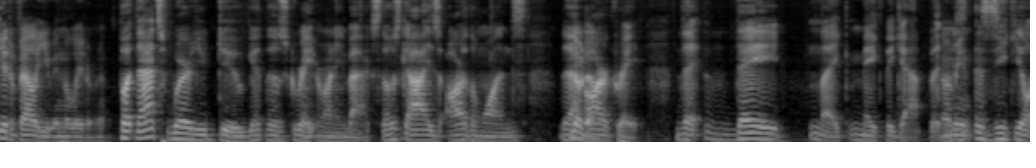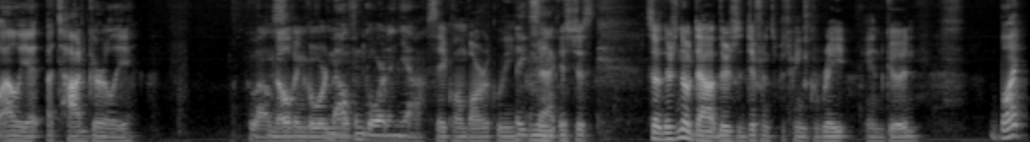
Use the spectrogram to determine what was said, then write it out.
get a value in the later round. But that's where you do get those great running backs. Those guys are the ones that No are great. That they like make the gap. But I mean- Ezekiel Elliott, a Todd Gurley. Who else? Melvin Gordon, Melvin Gordon, yeah. Saquon Barkley. I mean, Exactly. it's just so there's no doubt there's a difference between great and good. But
